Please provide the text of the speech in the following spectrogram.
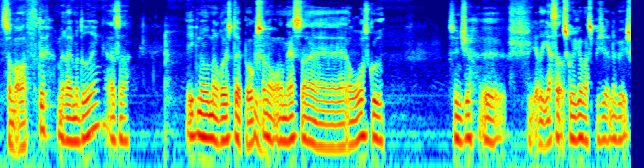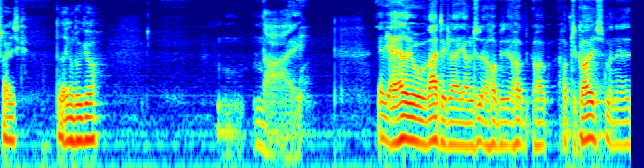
som ofte med Real Madrid, ikke? Altså, ikke noget, man ryster i bukserne mm. over, masser af overskud, synes jeg. Øh, jeg ved, jeg sad sgu ikke og var specielt nervøs, faktisk. Det ved jeg ikke, om du gjorde. Nej. Jeg, jeg havde jo varedeklareret, at jeg ville hoppe, hoppe, hoppe, hoppe til køjs, men øh,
